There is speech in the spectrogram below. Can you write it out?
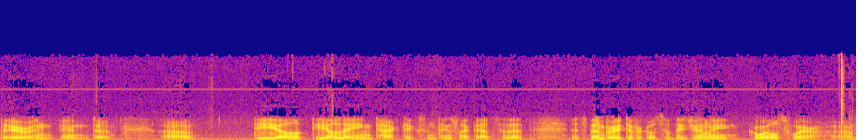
there, and and uh, uh, DL, DLAing tactics and things like that. So that it's been very difficult. So they generally go elsewhere. Um,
